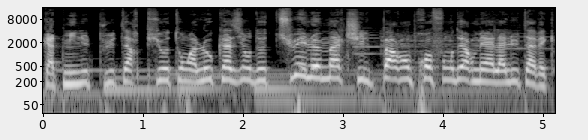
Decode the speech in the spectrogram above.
4 minutes plus tard, Pioton a l'occasion de tuer le match, il part en profondeur mais à la lutte avec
